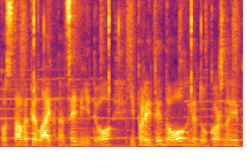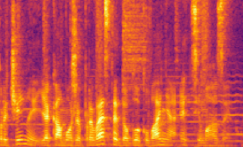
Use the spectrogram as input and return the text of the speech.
поставити лайк на це відео і перейти до огляду кожної причини, яка може привести до блокування Etsy магазину.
